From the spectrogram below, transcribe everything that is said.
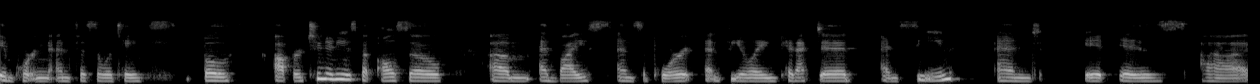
important and facilitates both opportunities, but also um, advice and support and feeling connected and seen. And it is, uh,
